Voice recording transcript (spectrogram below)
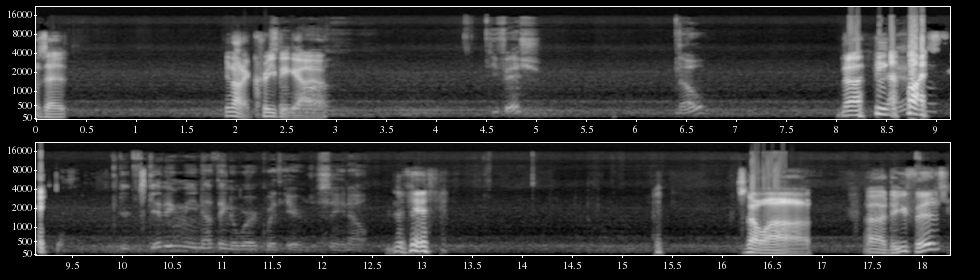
Is that? You're not a creepy So, guy. uh, do you fish? No. No, no. Yeah? You're giving me nothing to work with here, just so you know. so, uh, uh, do you fish?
